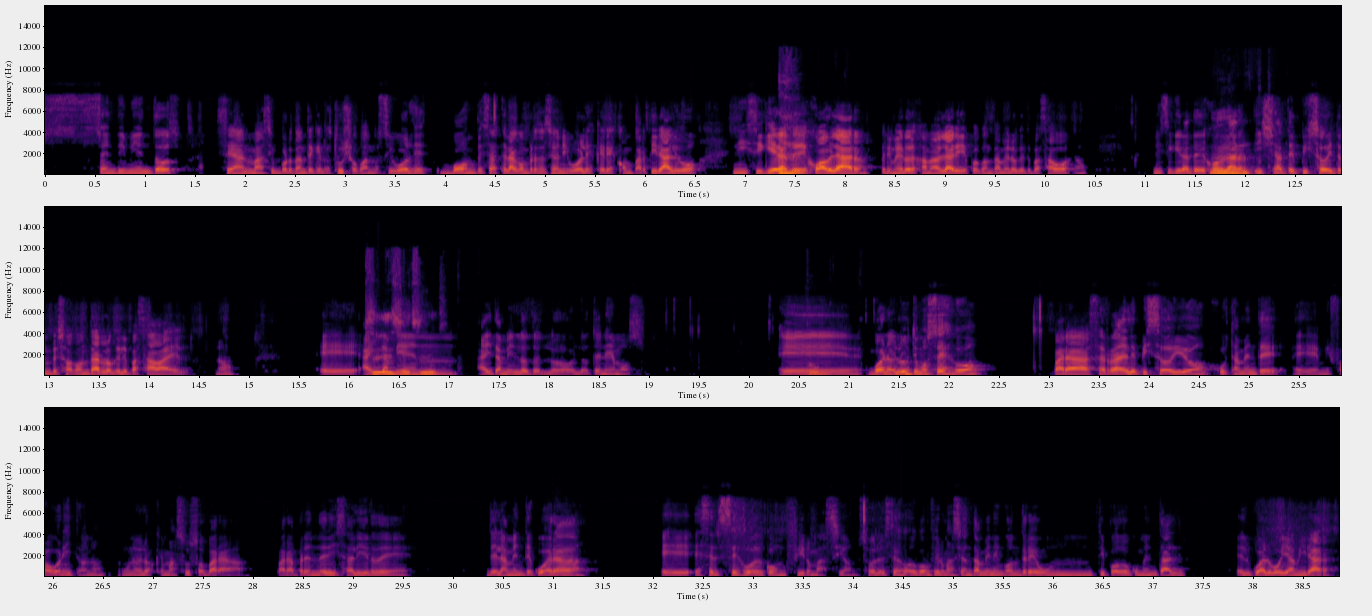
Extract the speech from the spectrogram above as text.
sentimientos sean más importantes que los tuyos. Cuando si vos, les- vos empezaste la conversación y vos les querés compartir algo, ni siquiera te dejó hablar, primero déjame hablar y después contame lo que te pasa a vos, ¿no? Ni siquiera te dejó hablar Mm. y ya te pisó y te empezó a contar lo que le pasaba a él, ¿no? Eh, ahí Sí, sí, también, sí. ahí también lo, lo- lo tenemos. Eh, bueno, el último sesgo, para cerrar el episodio, justamente eh, mi favorito, ¿no? Uno de los que más uso para, para aprender y salir de, de la mente cuadrada, eh, es el sesgo de confirmación. Sobre el sesgo de confirmación también encontré un tipo documental, el cual voy a mirar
